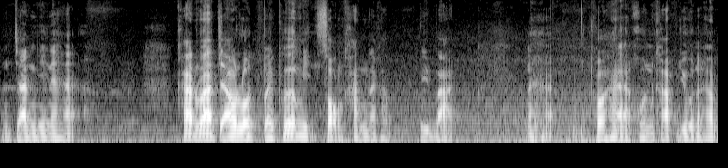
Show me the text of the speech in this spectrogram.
วันจันทร์นี้นะฮะคาดว่าจะเอารถไปเพิ่มอีก 2 คันนะครับวิบากนะฮะก็หาคนขับอยู่นะครับ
